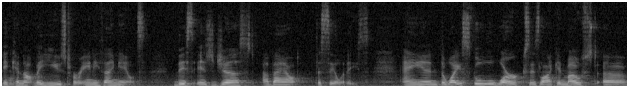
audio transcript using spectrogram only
It cannot be used for anything else. This is just about facilities. And the way school works is like in most uh,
